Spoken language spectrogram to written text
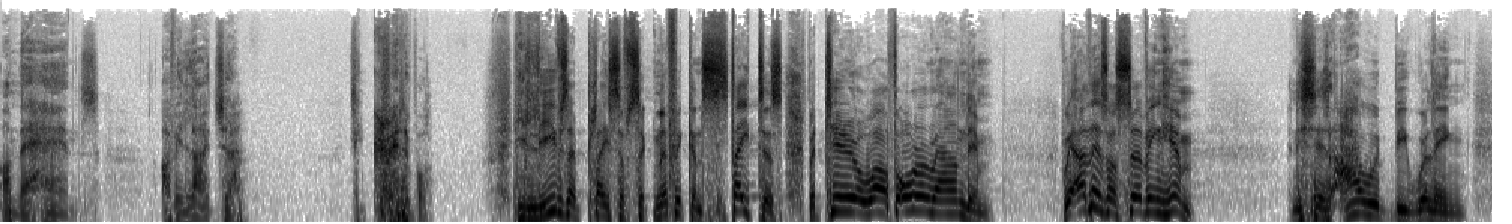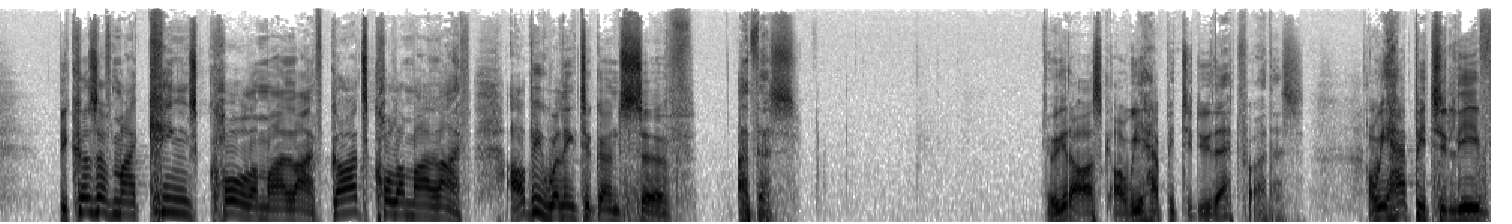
on the hands of Elijah. It's incredible. He leaves a place of significant status, material wealth all around him, where others are serving him. And he says, I would be willing, because of my king's call on my life, God's call on my life, I'll be willing to go and serve others. We got to ask, are we happy to do that for others? Are we happy to leave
